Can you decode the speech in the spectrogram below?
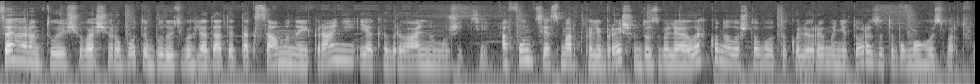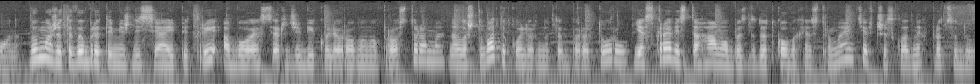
Це гарантує, що ваші роботи будуть виглядати так само на екрані, як і в реальному житті. А функція Smart Calibration дозволяє легко налаштовувати кольори монітора за допомогою смартфона. Ви можете вибрати між DCI-P3 або sRGB кольоровими просторами, налаштувати кольорну температуру, яскравість та гаму без додаткових інструментів чи складних процедур.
